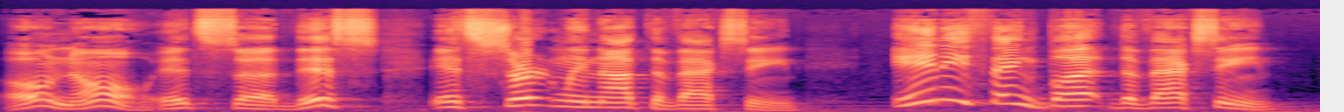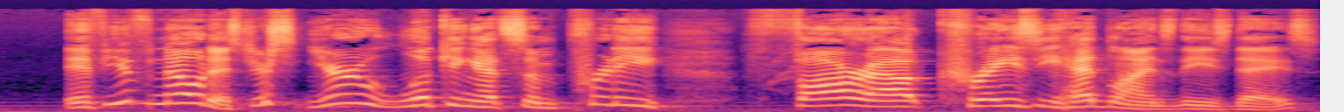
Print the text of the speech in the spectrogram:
Oh no, it's uh, this it's certainly not the vaccine anything but the vaccine. If you've noticed, you're, you're looking at some pretty far out, crazy headlines these days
